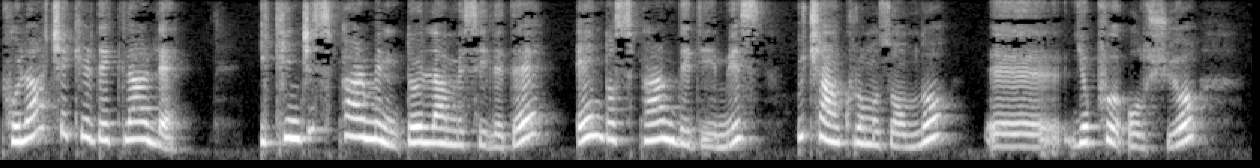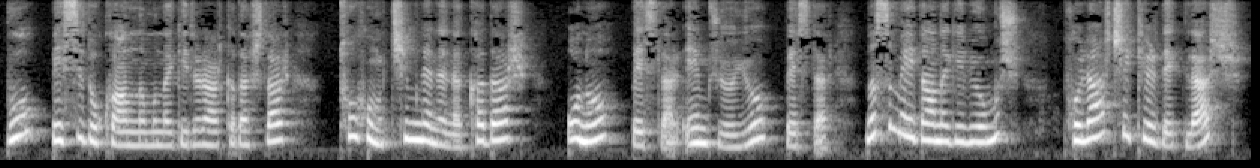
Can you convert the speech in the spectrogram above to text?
Polar çekirdeklerle ikinci spermin döllenmesiyle de endosperm dediğimiz 3 en kromozomlu e, yapı oluşuyor. Bu besi doku anlamına gelir arkadaşlar. Tohum çimlenene kadar onu besler, embriyoyu besler. Nasıl meydana geliyormuş? Polar çekirdekler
